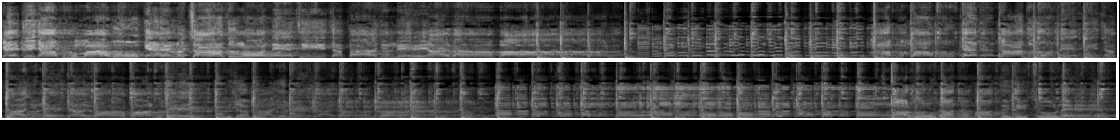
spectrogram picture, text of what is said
કે જીજા ભમાવું ગેલું ચાંદલો ને જીજા બાજ ને આવ્યા બા આ ભમાવું જોડે ચાંદલો ને જીજા બાજ ને આવ્યા બાળ રે. જીજા બાજ ને આવ્યા બાળ. બાલુડા ને માધુહી ઘણા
